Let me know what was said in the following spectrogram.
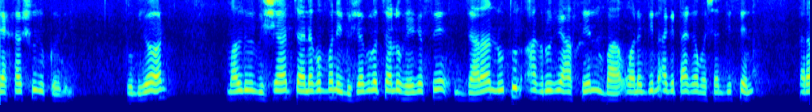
দেখার সুযোগ করে দিন। তো ভিওর মালদ্বীপের ভিসা, চায়না কোম্পানির ভিসাগুলো চালু হয়ে গেছে। যারা নতুন আগ্রহী আছেন বা অনেক দিন আগে টাকা পয়সা দিচ্ছেন তারা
